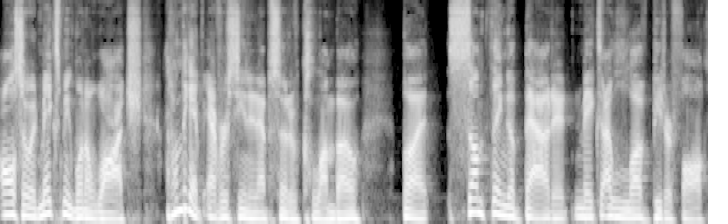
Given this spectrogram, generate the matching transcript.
Also, it makes me want to watch. I don't think I've ever seen an episode of Columbo, but something about it makes. I love Peter Falk.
